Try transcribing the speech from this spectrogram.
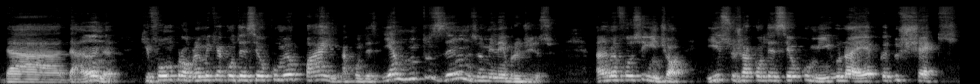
da, da Ana, que foi um problema que aconteceu com meu pai. Aconteceu, e há muitos anos eu me lembro disso. A Ana falou o seguinte, ó, isso já aconteceu comigo na época do cheque.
